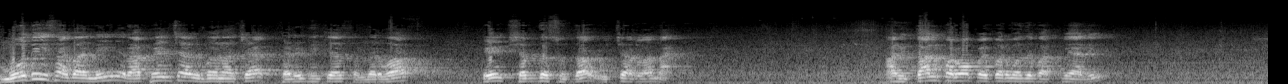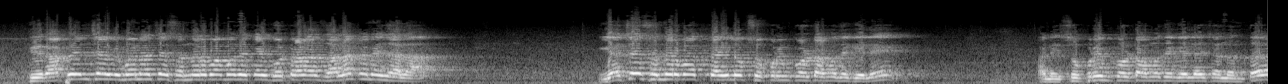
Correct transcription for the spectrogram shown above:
मोदी साहेबांनी राफेलच्या विमानाच्या खरेदीच्या संदर्भात एक शब्द सुद्धा उच्चारला नाही. आणि काल परवा पेपरमध्ये बातमी आली की राफेलच्या विमानाच्या संदर्भामध्ये काही घोटाळा झाला का नाही झाला? याच्या संदर्भात काही लोक सुप्रीम कोर्टामध्ये गेले आणि सुप्रीम कोर्टामध्ये गेल्याच्यानंतर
